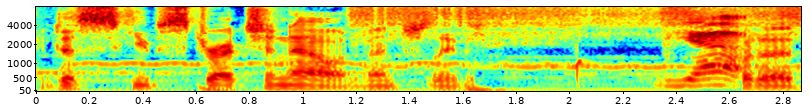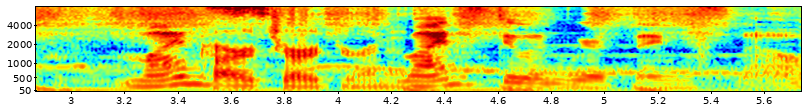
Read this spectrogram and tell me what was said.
it just keeps stretching out. Eventually, Yeah. put a mine's, car charger in it. mine's doing weird things now.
